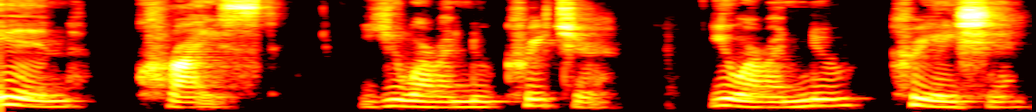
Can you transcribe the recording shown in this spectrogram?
in Christ. You are a new creature, you are a new creation.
